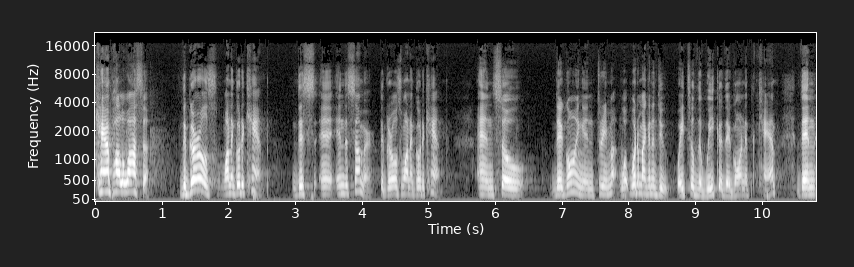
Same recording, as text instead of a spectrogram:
camp Halawasa. The girls want to go to camp this in the summer. The girls want to go to camp. And so they're going in three months. What, what am I going to do? Wait till the week or they're going to camp, then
